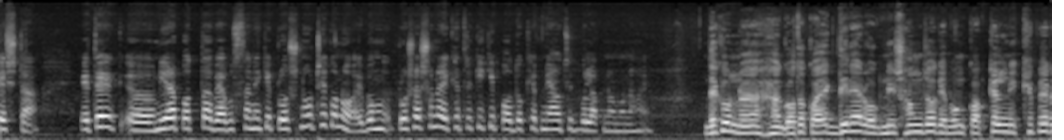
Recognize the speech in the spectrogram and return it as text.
চেষ্টা এতে নিরাপত্তা ব্যবস্থা নিয়ে কি প্রশ্ন ওঠে কোনো? এবং প্রশাসনের এক্ষেত্রে কি কি পদক্ষেপ নেওয়া উচিত বলে আপনার মনে হয়? দেখুন আহ, গত কয়েকদিনের অগ্নিসংযোগ এবং ককটেল নিক্ষেপের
